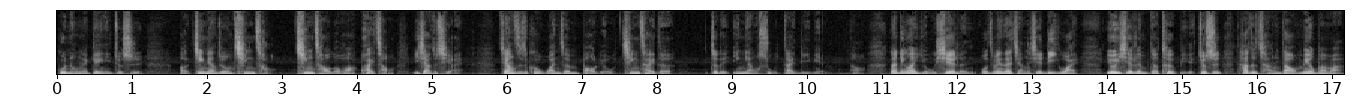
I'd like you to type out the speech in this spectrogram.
共同的建议就是，呃，尽量就用清炒。清炒的话，快炒一下就起来，这样子就可以完整保留青菜的这个营养素在里面。好，那另外有些人，我这边在讲一些例外，有一些人比较特别，就是他的肠道没有办法，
